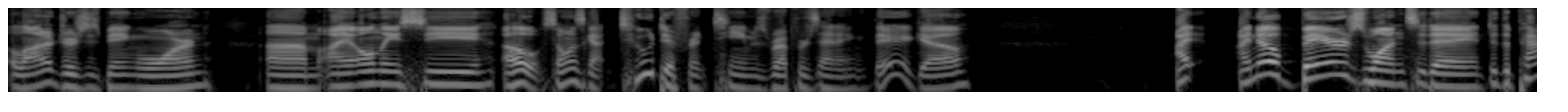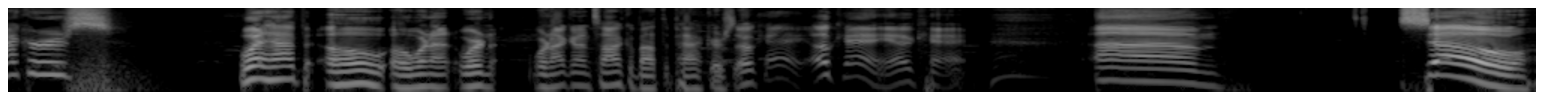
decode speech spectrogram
a lot of jerseys being worn. Um, I only see, oh, someone's got two different teams representing. There you go. I I know Bears won today. Did the Packers? What happened? Oh, oh, we're not we're we're not going to talk about the Packers. Okay, okay, okay. Um, so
